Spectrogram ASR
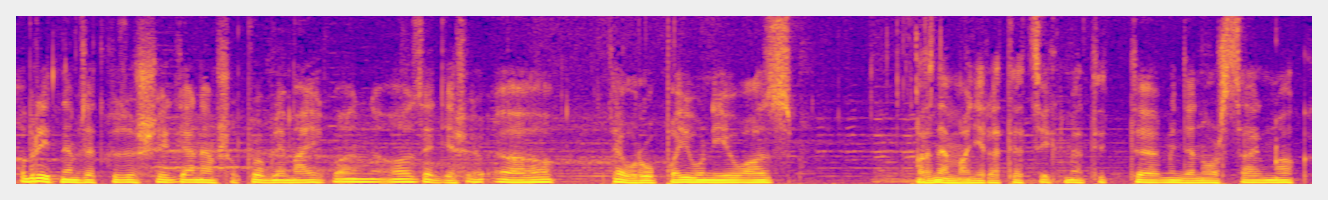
A brit nemzetközösséggel nem sok problémájuk van, az egyes, az Európai Unió az, az nem annyira tetszik, mert itt minden országnak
